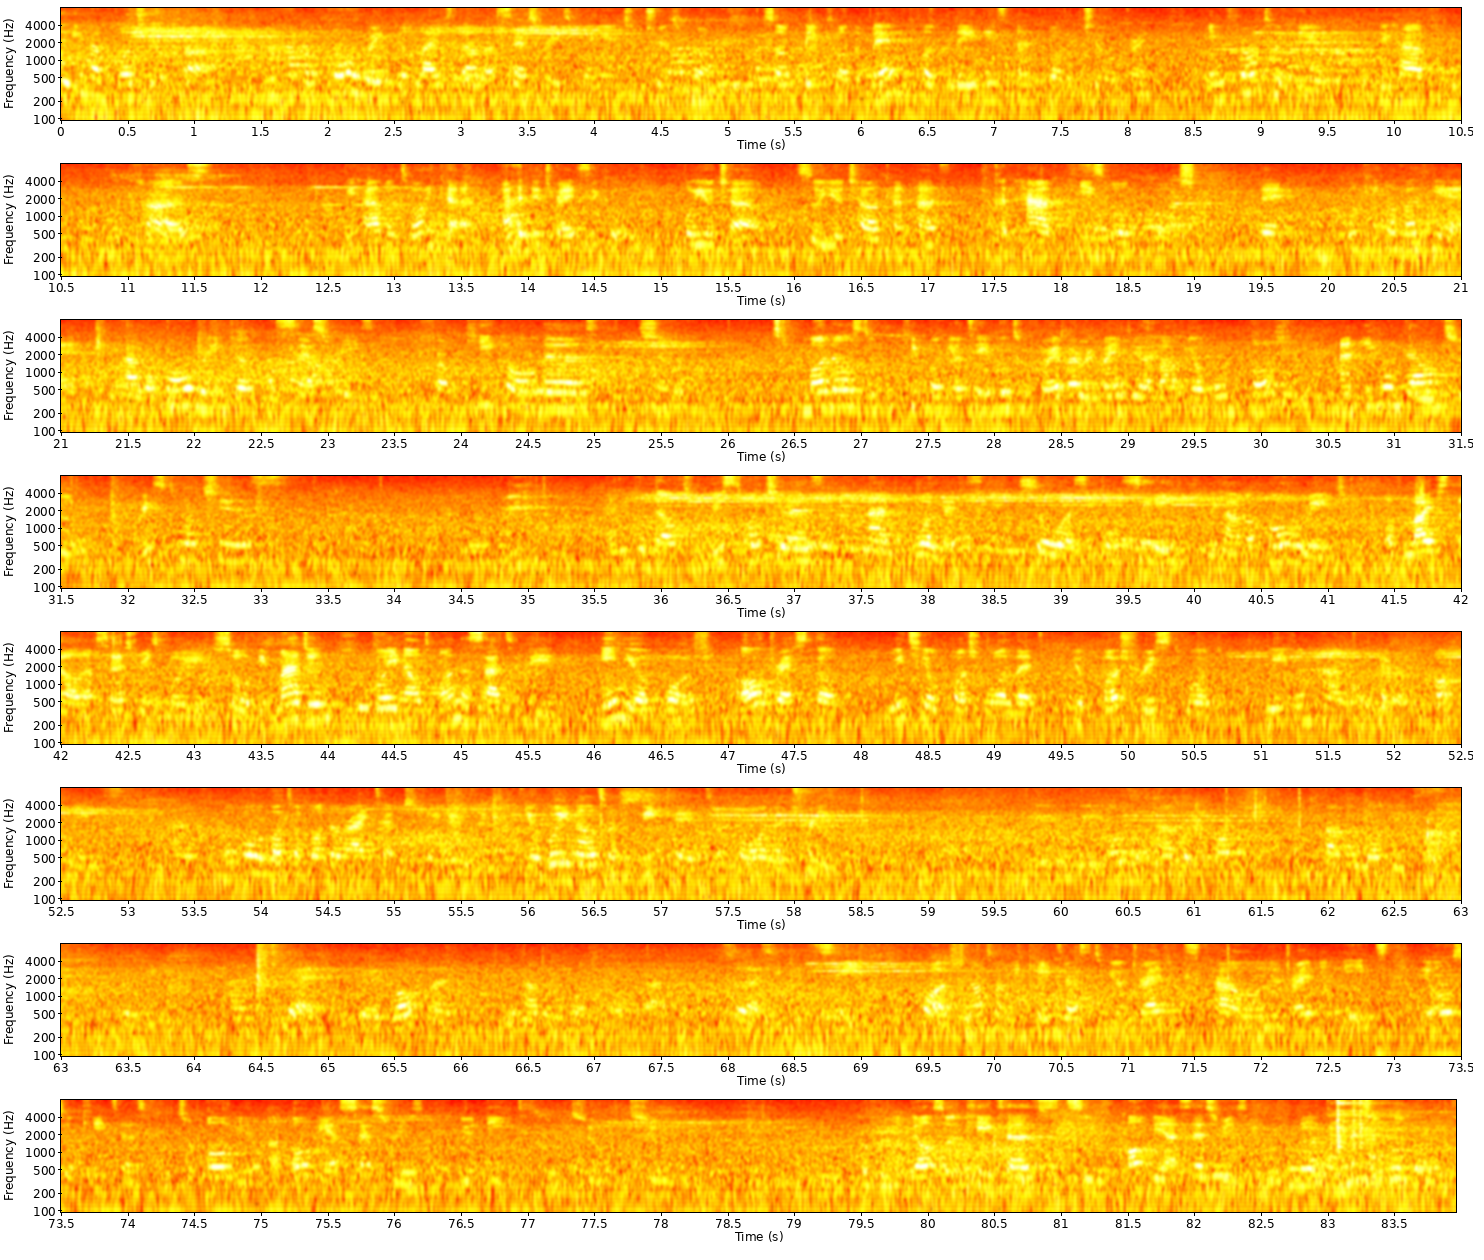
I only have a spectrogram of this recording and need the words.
after you have bought your car, we have a whole range of lifestyle accessories for you to choose from. Something for the men, for the ladies, and for the children. In front of you, we have cars. We have a toy car and a tricycle for your child, so your child can have can have his own coach. Then, looking over here, we have a whole range of accessories from key holders models to keep on your table to forever remind you about your own Porsche, and even down to wristwatches, and even down to wristwatches and wallets. So as you can see, we have a whole range of lifestyle accessories for you. So imagine going out on a Saturday in your Porsche, all dressed up with your Porsche wallet, your Porsche wristwatch. We even have a pair of cufflinks and a whole lot of other items for you. You're going out on weekends or on a trip. We also have a Porsche travel luggage for you. And here, if you're a golfer, you have a Porsche golf bag. So as you can see, Porsche not only caters to your driving style or your driving needs, it also caters to all your all the accessories you need to to. It also caters to all the accessories you need to.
